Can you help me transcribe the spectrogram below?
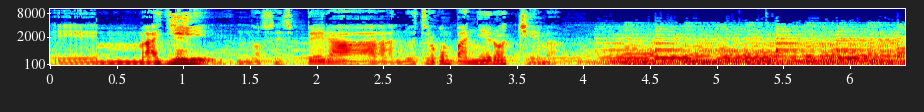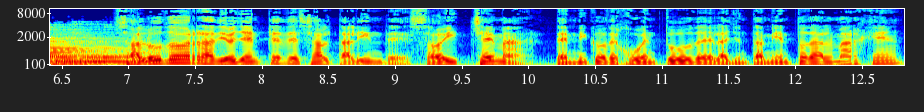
Em, allí nos espera nuestro compañero Chema. Saludos radioyentes de Saltalinde, soy Chema, técnico de juventud del Ayuntamiento de Almargen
